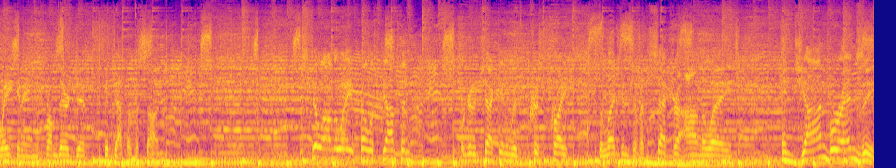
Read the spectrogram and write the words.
Awakening from their disc, The Death of the Sun. Still on the way, Phyllis Johnson. We're going to check in with Chris Price, The Legends of Etc. on the way. And John Berenzi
